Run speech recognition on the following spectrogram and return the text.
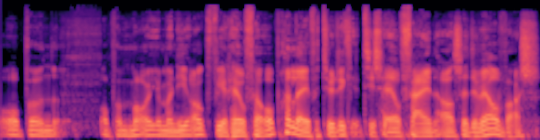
op, een, op een mooie manier ook weer heel veel opgeleverd. Natuurlijk, het is heel fijn als ze er wel was.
